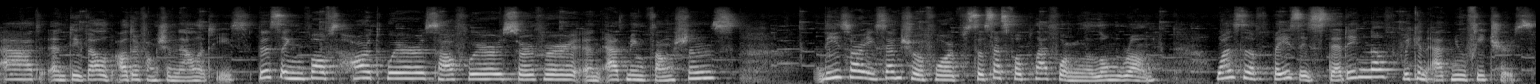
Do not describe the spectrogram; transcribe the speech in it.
add and develop other functionalities. This involves hardware, software, server, and admin functions, these are essential for successful platform in the long run. Once the base is steady enough, we can add new features.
